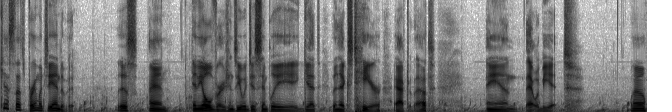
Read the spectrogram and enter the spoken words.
guess that's pretty much the end of it. This, and in the old versions, you would just simply get the next tier after that. And that would be it. Well,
